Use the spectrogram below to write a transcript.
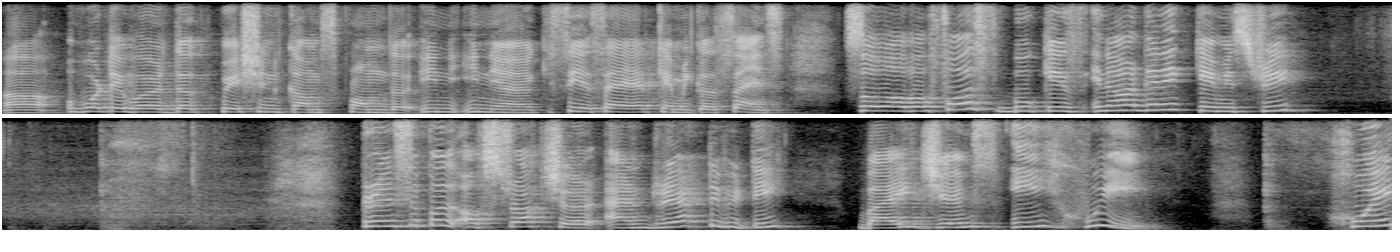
uh, whatever the question comes from the in, in uh, CSIR chemical science. So our first book is Inorganic Chemistry, Principle of Structure and Reactivity by James E. Huheey. Huheey,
